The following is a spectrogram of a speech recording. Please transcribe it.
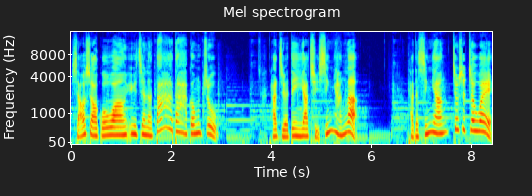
小小国王遇见了大大公主，他决定要娶新娘了。他的新娘就是这位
